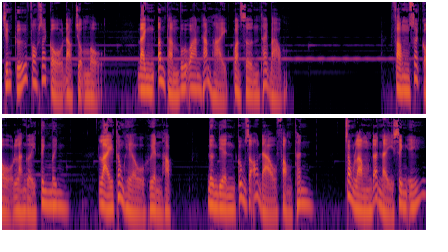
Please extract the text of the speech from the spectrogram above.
chứng cứ phong xoay cổ đào trộm mộ. Đành âm thầm vu oan hãm hại quan sơn thái bảo. Phong xoay cổ là người tinh minh, lại thông hiểu huyền học. đương nhiên cũng rõ đạo phòng thân. Trong lòng đã nảy sinh ý,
